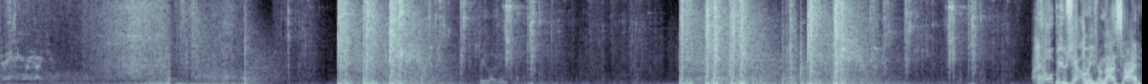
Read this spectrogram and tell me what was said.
You're aiming right at you. Reloading. I hope you shot me from that side.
